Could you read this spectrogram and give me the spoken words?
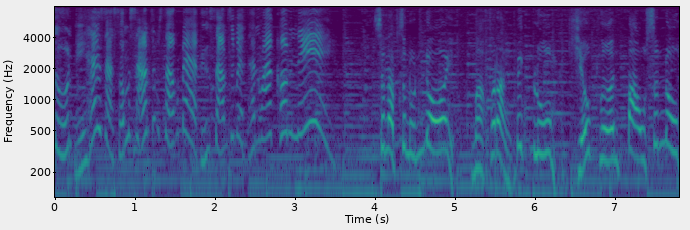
สูรมีให้สะสม 32 แบบถึง 31 ธันวาคมนี้ สนับสนุนโดยหมากฝรั่งบิ๊กบลูม เขียวเพลินเป่าสนุก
